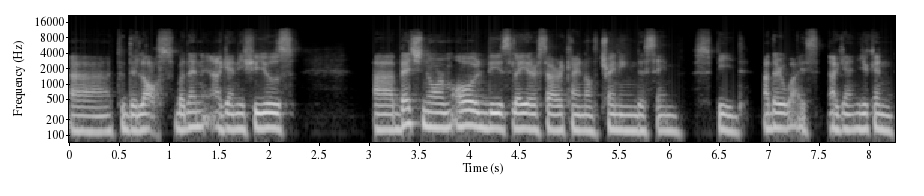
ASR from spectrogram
uh, to the loss. But then again, if you use uh, batch norm, all these layers are kind of training the same speed. Otherwise, again, you can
